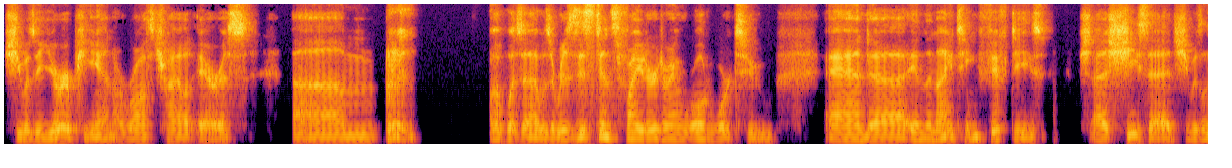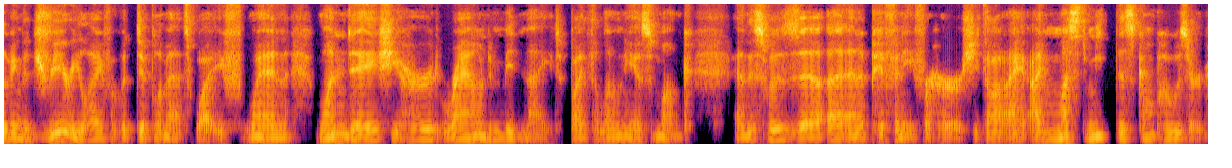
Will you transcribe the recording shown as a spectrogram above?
she was a European, a Rothschild heiress. Um, was a was a resistance fighter during World War II, and uh, in the 1950s, as she said, she was living the dreary life of a diplomat's wife when one day she heard "Round Midnight" by Thelonious Monk, and this was uh, an epiphany for her. She thought, I, "I must meet this composer."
